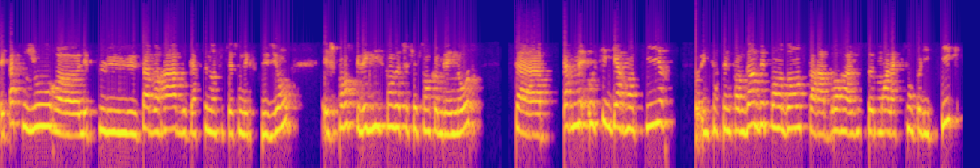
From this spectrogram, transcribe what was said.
et pas toujours euh, les plus favorables aux personnes en situation d'exclusion. Et je pense que l'existence d'associations comme les nôtres, ça permet aussi de garantir une certaine forme d'indépendance par rapport à justement l'action politique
